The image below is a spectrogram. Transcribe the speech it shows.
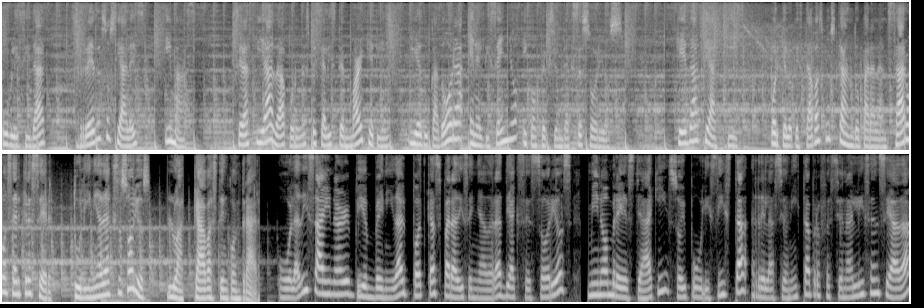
publicidad, redes sociales y más. Serás guiada por un especialista en marketing y educadora en el diseño y confección de accesorios. Quédate aquí, porque lo que estabas buscando para lanzar o hacer crecer tu línea de accesorios lo acabas de encontrar. Hola designer, bienvenida al podcast para diseñadoras de accesorios. Mi nombre es Jackie, soy publicista, relacionista profesional licenciada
